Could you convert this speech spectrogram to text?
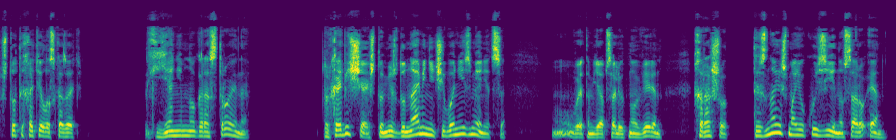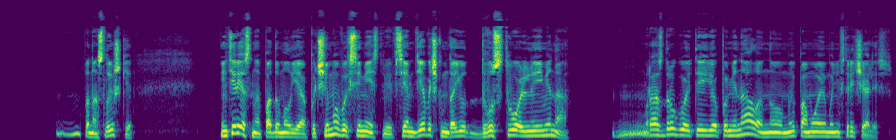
«Что ты хотела сказать?» «Я немного расстроена. Только обещай, что между нами ничего не изменится». Ну, в этом я абсолютно уверен. «Хорошо. Ты знаешь мою кузину, Сару Н?» Понаслышке. Интересно, — подумал я, — почему в их семействе всем девочкам дают двуствольные имена? Раз-другой ты ее поминала, но мы, по-моему, не встречались.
